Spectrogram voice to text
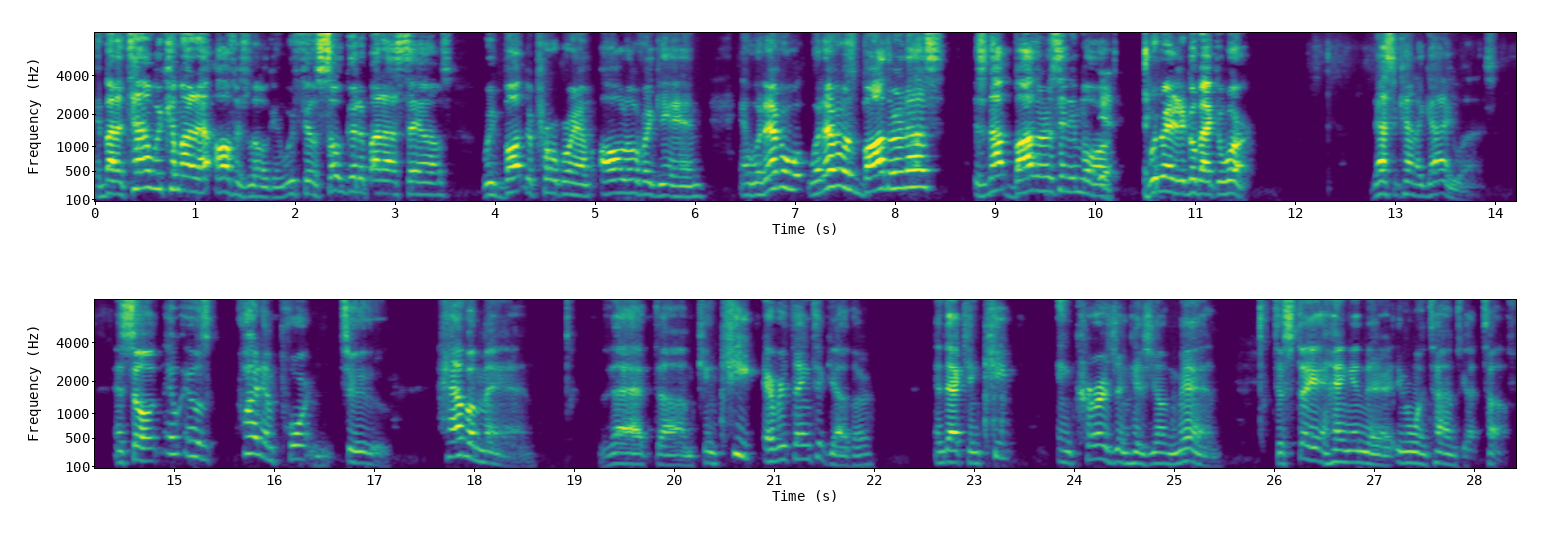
And by the time we come out of that office, Logan, we feel so good about ourselves. We bought the program all over again. And whatever whatever was bothering us is not bothering us anymore. Yeah. We're ready to go back to work. That's the kind of guy he was. And so it, it was quite important to have a man that um, can keep everything together and that can keep encouraging his young men to stay and hang in there even when times got tough.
